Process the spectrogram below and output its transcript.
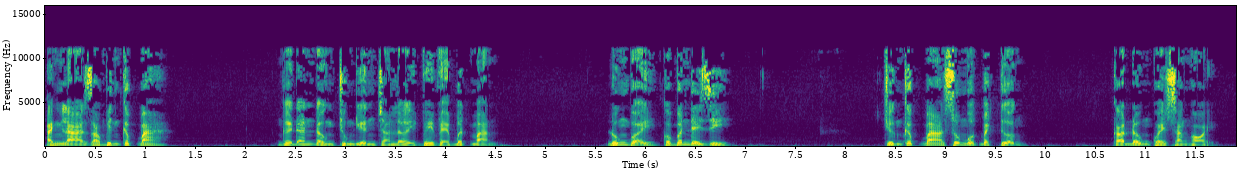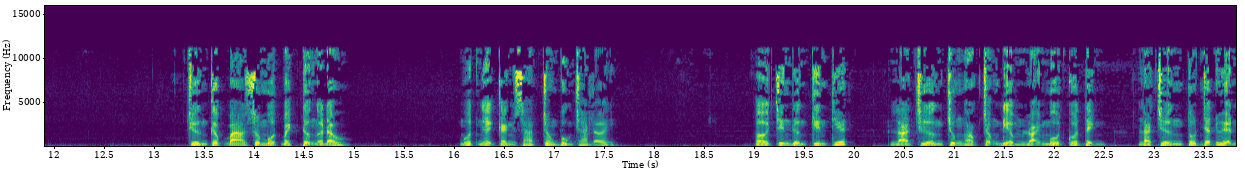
Anh là giáo viên cấp 3 Người đàn ông trung niên trả lời với vẻ bất mãn. Đúng vậy, có vấn đề gì? Trường cấp 3 số 1 Bạch Tượng. Cao Đông quay sang hỏi. Trường cấp 3 số 1 Bạch Tượng ở đâu? Một người cảnh sát trong vùng trả lời ở trên đường Kiên Thiết là trường trung học trọng điểm loại 1 của tỉnh, là trường tốt nhất huyện.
